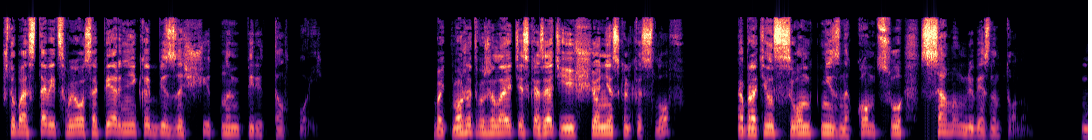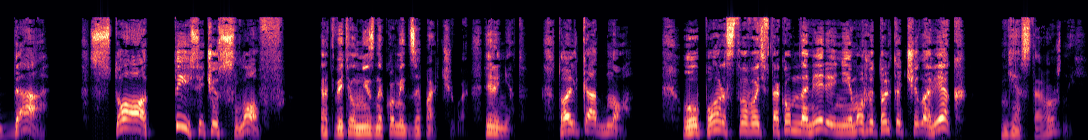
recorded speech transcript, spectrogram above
чтобы оставить своего соперника беззащитным перед толпой. «Быть может, вы желаете сказать еще несколько слов?» — обратился он к незнакомцу самым любезным тоном. «Да, сто тысяч слов!» — ответил незнакомец запальчиво. «Или нет? Только одно. Упорствовать в таком намерении может только человек неосторожный.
